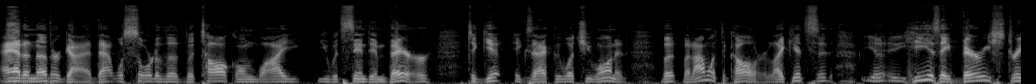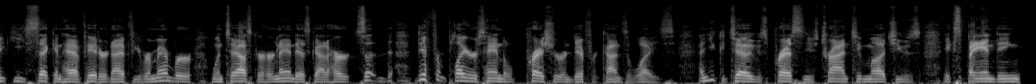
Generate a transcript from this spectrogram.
add another guy. That was sort of the, the talk on why you would send him there to get exactly what you wanted. But but I'm with the caller. Like it's you know, he is a very streaky second half hitter. Now if you remember when Teoscar Hernandez got hurt, so different players handle pressure in different kinds of ways, and you could tell he was pressing. He was trying too much. He was expanding.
